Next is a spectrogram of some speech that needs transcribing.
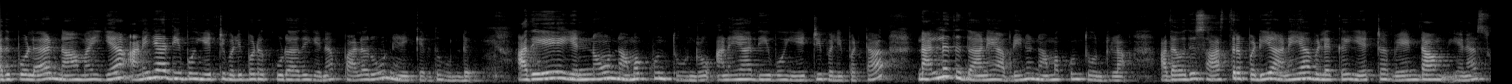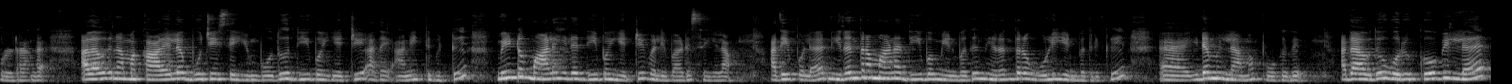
அதுபோல் நாம் ஏன் அணையா தீபம் ஏற்றி வழிபடக்கூடாது என பலரும் நினைக்கிறது உண்டு. அதே எண்ணம் நமக்கும் தோன்றும். அணையா தீபம் ஏற்றி வழிபட்டால் நல்லது தானே அப்படின்னு நமக்கும் தோன்றலாம். அதாவது சாஸ்திரப்படி அணையா விளக்கை ஏற்ற வேண்டாம் என சொல்கிறாங்க அதாவது நம்ம காலையில் பூஜை செய்யும் போது தீபம் ஏற்றி அதை அணைத்துவிட்டு மீண்டும் மாலையில் தீபம் ஏற்றி வழிபாடு செய்யலாம். அதே போல் நிரந்தரமான தீபம் என்பது நிரந்தர ஒளி என்பதற்கு இடமில்லாமல் இல்லாமல் போகுது. அதாவது ஒரு கோவிலில்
